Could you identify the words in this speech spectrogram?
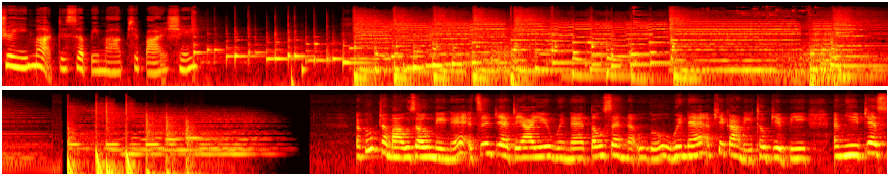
ရွှေရီမှတင်ဆက်ပေးမှာဖြစ်ပါတယ်ရှင်။ မဦးဆုံးအနေနဲ့အကျင့်ပြက်တရားရေးဝန်ထမ်း32ဦးကိုဝန်ထမ်းအဖြစ်ကနေထုတ်ပစ်ပြီးအမည်ပြက်စ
